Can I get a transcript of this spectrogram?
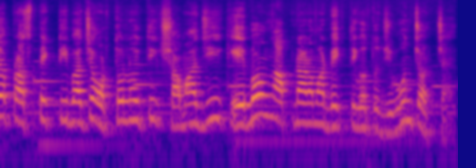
যা পার্সপেক্টিভ আছে অর্থনৈতিক, সামাজিক এবং আপনার আমার ব্যক্তিগত জীবন চর্চায়,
